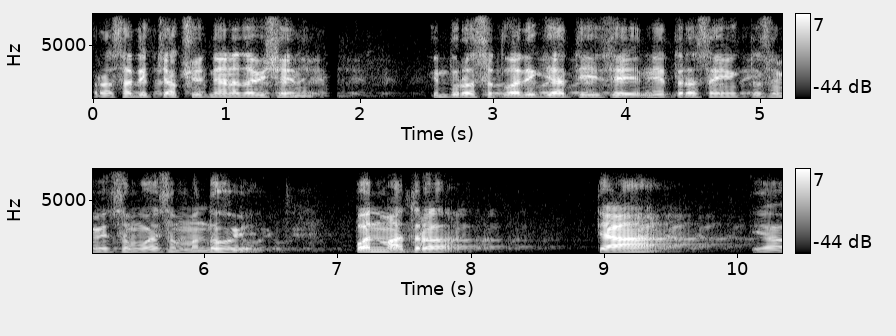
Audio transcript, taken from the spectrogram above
रसादिक चाक्षुष ज्ञानाचा विषय नाही किंतु रसत्वाधिक जातीचे नेत्र संयुक्त समेत समवाय संबंध होवे पण मात्र त्या या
